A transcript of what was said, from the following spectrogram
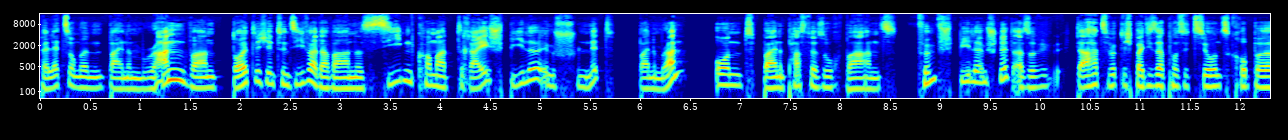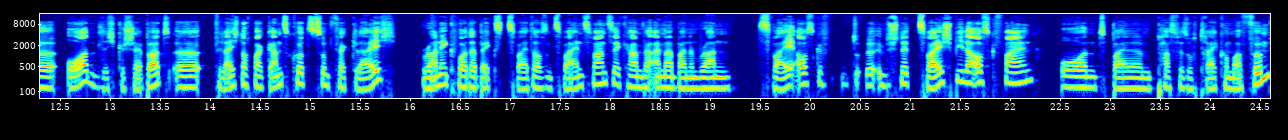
Verletzungen bei einem Run waren deutlich intensiver. Da waren es 7,3 Spiele im Schnitt bei einem Run und bei einem Passversuch waren es fünf Spiele im Schnitt. Also da hat es wirklich bei dieser Positionsgruppe ordentlich gescheppert. Äh, vielleicht noch mal ganz kurz zum Vergleich. Running Quarterbacks 2022 haben wir einmal bei einem Run zwei äh, im Schnitt zwei Spiele ausgefallen und bei einem Passversuch 3,5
